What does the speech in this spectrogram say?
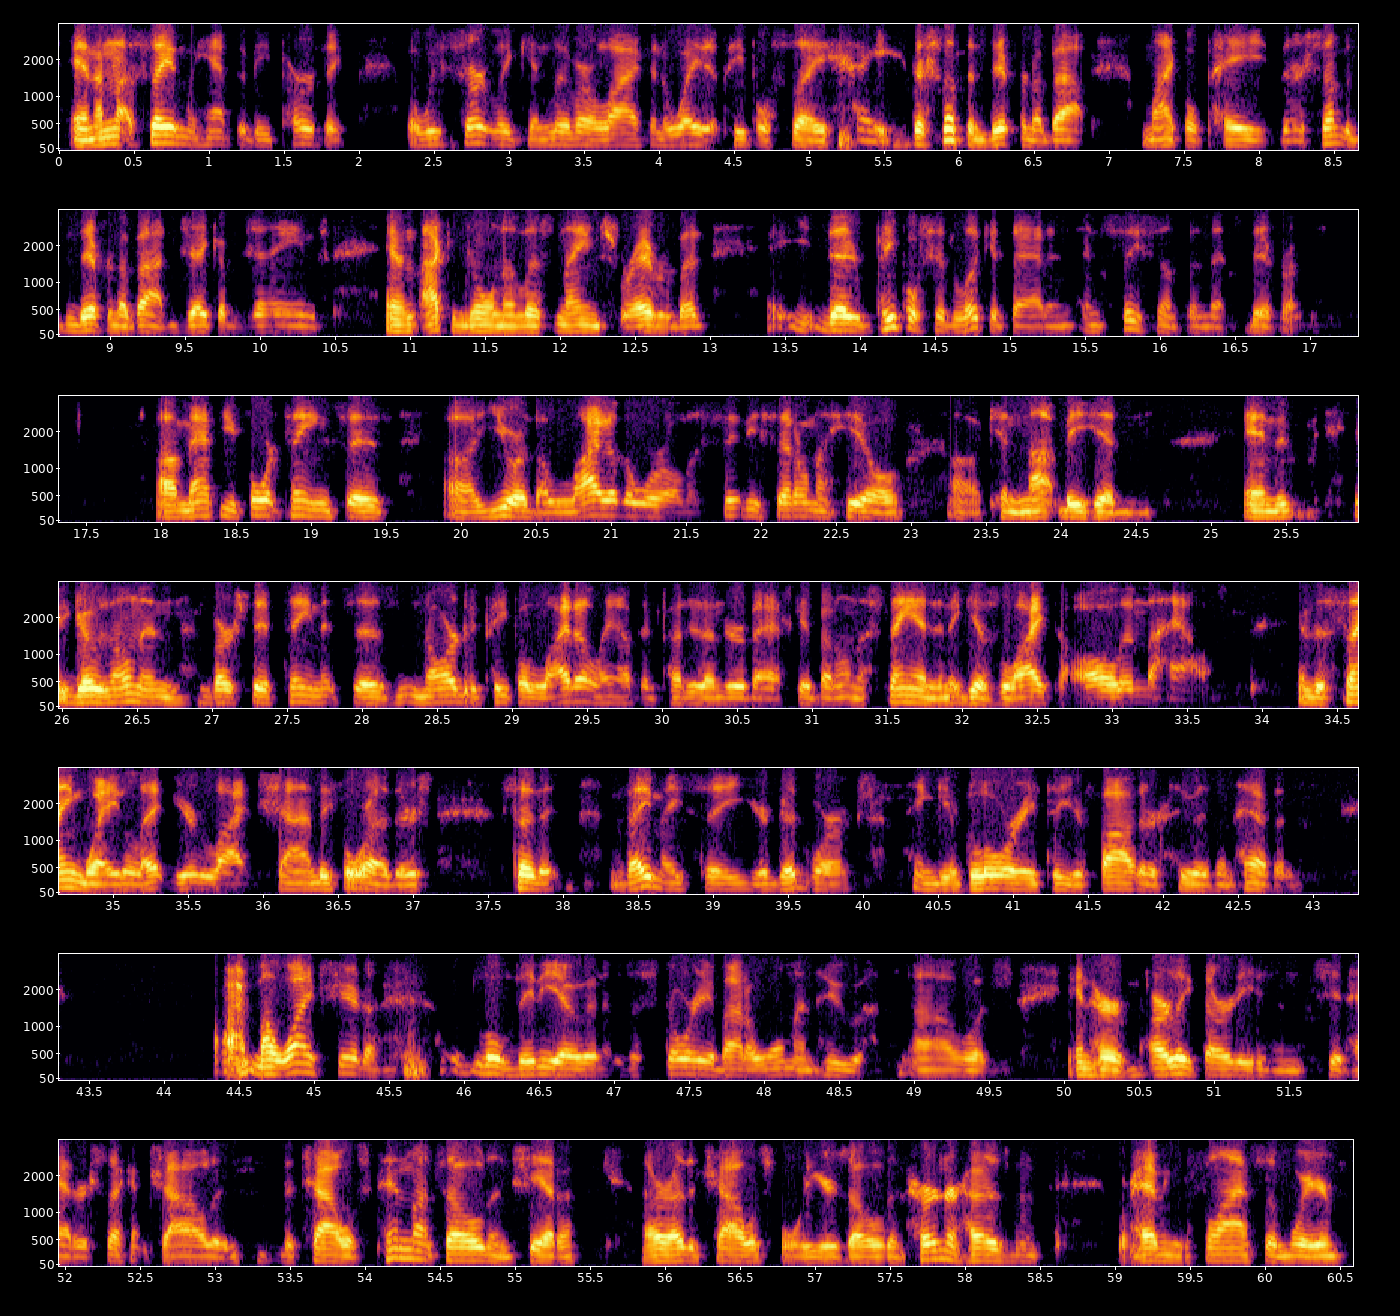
And I'm not saying we have to be perfect, but we certainly can live our life in a way that people say, "Hey, there's something different about Michael Pate. There's something different about Jacob James." And I can go on and list names forever, but there, people should look at that and, and see something that's different. Uh, Matthew 14 says, uh, You are the light of the world. A city set on a hill uh, cannot be hidden. And it, it goes on in verse 15, it says, Nor do people light a lamp and put it under a basket, but on a stand, and it gives light to all in the house. In the same way, let your light shine before others, so that they may see your good works and give glory to your Father who is in heaven my wife shared a little video, and it was a story about a woman who uh, was in her early 30s, and she had had her second child, and the child was 10 months old, and she had a her other child was four years old, and her and her husband were having to fly somewhere,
